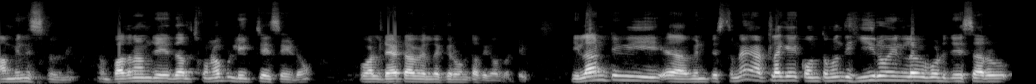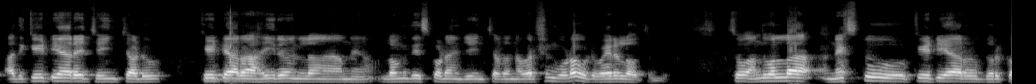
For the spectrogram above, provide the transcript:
ఆ మినిస్టర్ని. బదనాం చేయదలుచుకున్నప్పుడు లీక్ చేసేయడం. వాళ్ళ డేటా వీళ్ళ దగ్గర ఉంటుంది కాబట్టి. ఇలాంటివి వినిపిస్తున్నాయి. అట్లాగే కొంతమంది హీరోయిన్లు కూడా చేశారు. అది కేటీఆర్ఏ చేయించాడు. కేటీఆర్ ఆ హీరోయిన్ల లొంగ తీసుకోవడానికి చేయించాడు అన్న వెర్షన్ కూడా ఒకటి వైరల్ అవుతుంది. సో అందువల్ల నెక్స్ట్ కేటీఆర్ దొరక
